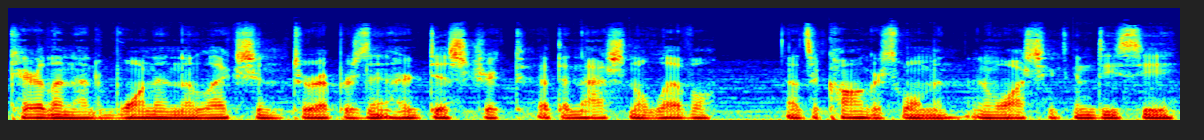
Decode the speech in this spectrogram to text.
Carolyn had won an election to represent her district at the national level as a congresswoman in Washington, D.C.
